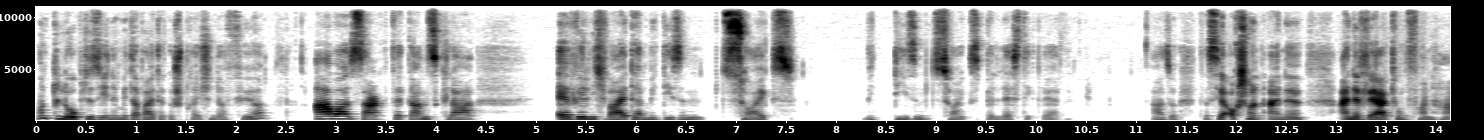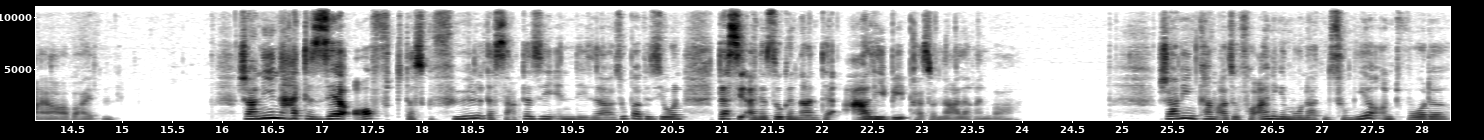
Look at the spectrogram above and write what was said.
und lobte sie in den Mitarbeitergesprächen dafür, aber sagte ganz klar, er will nicht weiter mit diesem Zeugs, mit diesem Zeugs belästigt werden. Also das ist ja auch schon eine, eine Wertung von HR-Arbeiten. Janine hatte sehr oft das Gefühl, das sagte sie in dieser Supervision, dass sie eine sogenannte Alibi-Personalerin war. Janine kam also vor einigen Monaten zu mir und wurde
